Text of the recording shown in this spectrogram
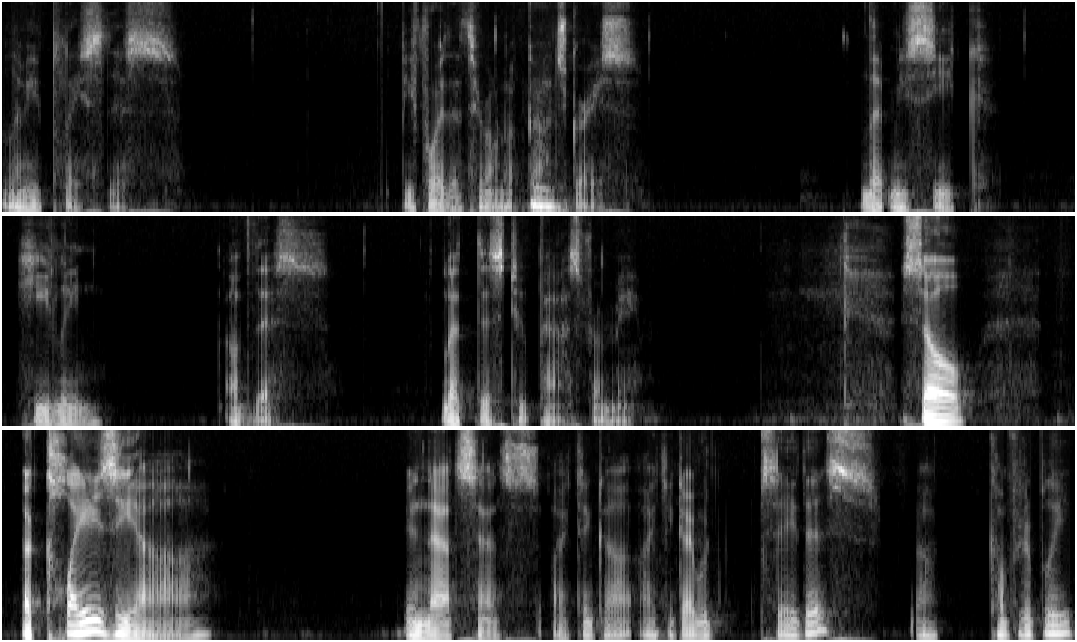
let me place this before the throne of God's grace. Let me seek healing of this. Let this too pass from me. So, ecclesia, in that sense, I think uh, I think I would say this uh, comfortably.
